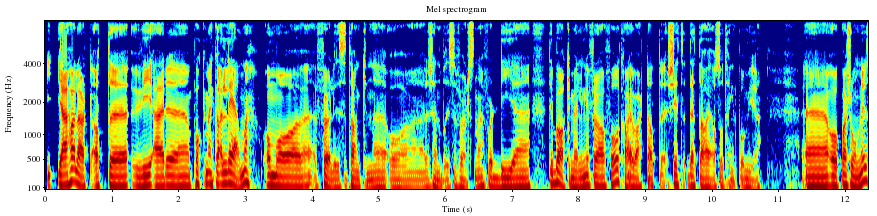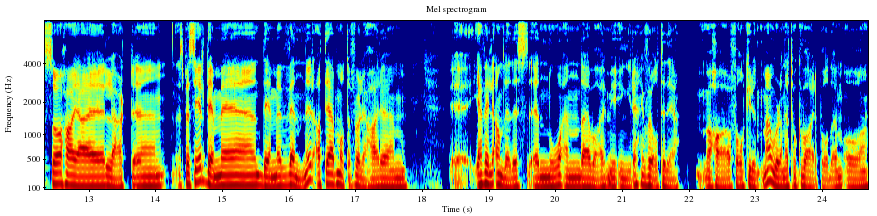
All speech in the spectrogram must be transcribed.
Jeg har lært at uh, vi er uh, pokker meg ikke alene om å føle disse tankene og kjenne på disse følelsene. Fordi tilbakemeldinger fra folk har jo vært at shit, dette har jeg også tenkt på mye. Og personlig så har jeg lært spesielt det med, det med, venner, at jeg på en måte føler jeg har Jeg er veldig annerledes nå enn da jeg var mye yngre i forhold til det å ha folk rundt meg, hvordan jeg tok vare på dem og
